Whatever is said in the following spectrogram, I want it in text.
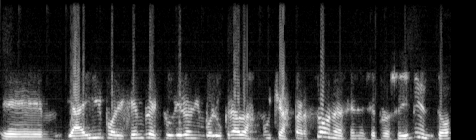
y ahí por ejemplo estuvieron involucradas muchas personas en ese procedimiento.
